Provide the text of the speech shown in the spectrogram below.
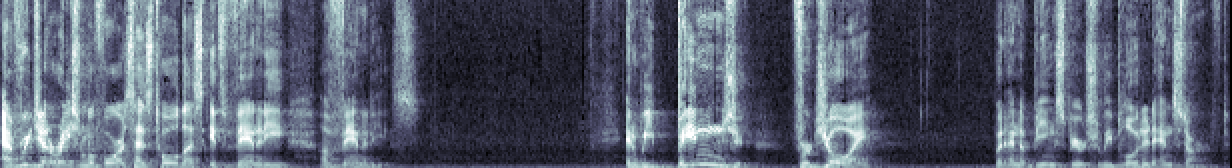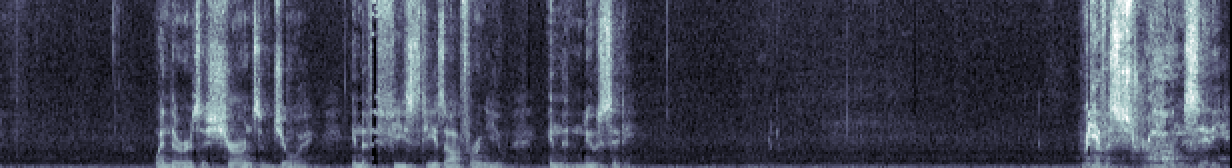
every generation before us has told us it's vanity of vanities. And we binge for joy but end up being spiritually bloated and starved when there is assurance of joy in the feast he is offering you in the new city. We have a strong city.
